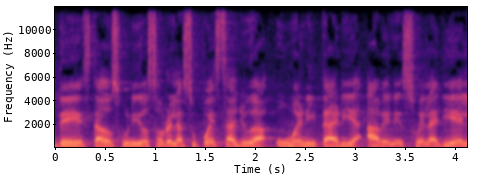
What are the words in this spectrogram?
de Estados Unidos sobre la supuesta ayuda humanitaria a Venezuela. Allí el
